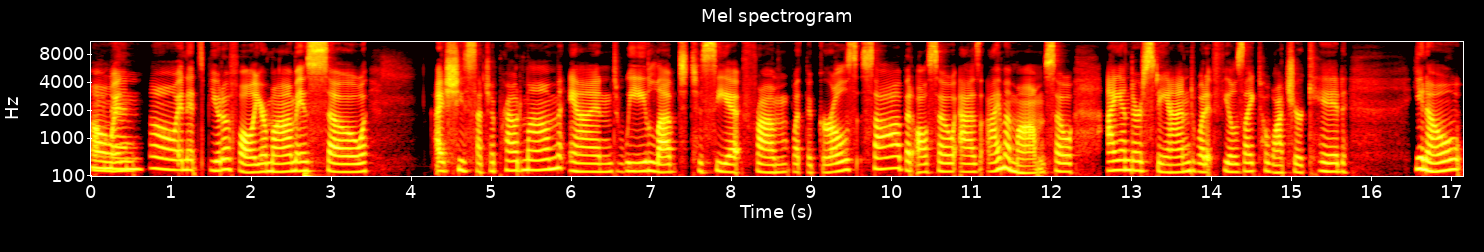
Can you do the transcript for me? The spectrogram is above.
Oh, oh and oh, and it's beautiful. Your mom is so I, she's such a proud mom, and we loved to see it from what the girls saw, but also as I'm a mom. So I understand what it feels like to watch your kid, you know,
